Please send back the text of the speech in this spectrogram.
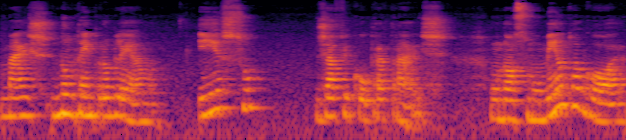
Mas não tem problema, isso já ficou para trás. O nosso momento agora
